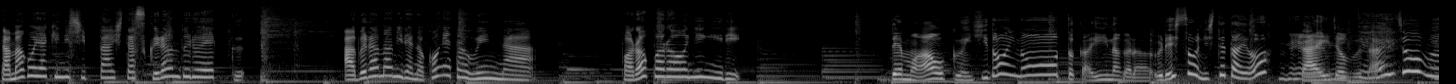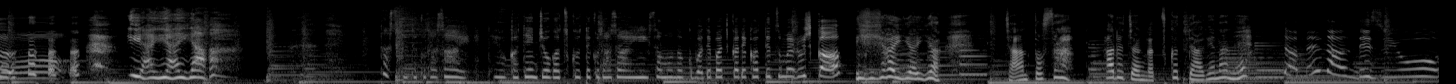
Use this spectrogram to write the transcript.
卵焼きに失敗したスクランブルエッグ。油まみれの焦げたウインナー。ポロポロおにぎりでも青くんひどいのとか言いながら嬉しそうにしてたよ。大丈夫大丈 いやいやいや。助けてください。っていうか店長が作ってください。さもなくばデパ地下で買って詰めるしか。夫いやいやいや。ちゃんとさはるちゃんが作ってあげなね。ダメなんですよ。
